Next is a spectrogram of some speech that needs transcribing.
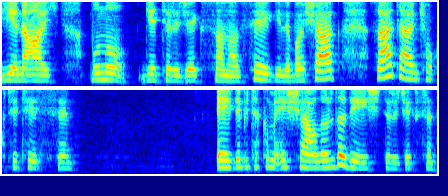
yeni ay bunu getirecek sana sevgili Başak. Zaten çok titizsin. Evde bir takım eşyaları da değiştireceksin.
